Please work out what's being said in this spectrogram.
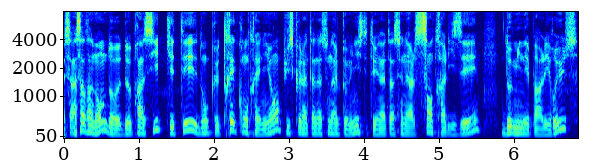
c'est un certain nombre de, principes qui étaient donc très contraignants, puisque l'international communiste était une internationale centralisée, dominée par les Russes,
